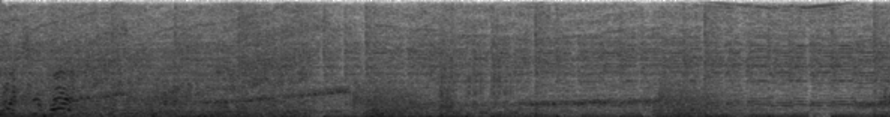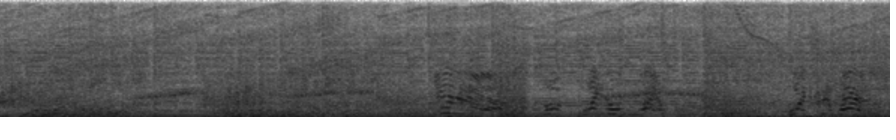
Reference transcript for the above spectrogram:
Watch your back! The front!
